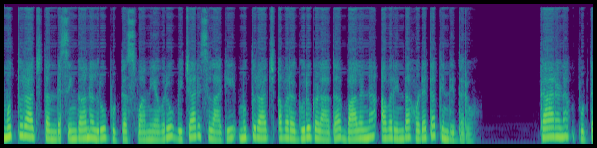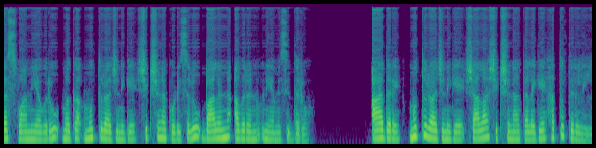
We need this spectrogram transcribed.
ಮುತ್ತುರಾಜ್ ತಂದೆ ಸಿಂಗಾನಲೂರು ಪುಟ್ಟಸ್ವಾಮಿಯವರು ವಿಚಾರಿಸಲಾಗಿ ಮುತ್ತುರಾಜ್ ಅವರ ಗುರುಗಳಾದ ಬಾಲಣ್ಣ ಅವರಿಂದ ಹೊಡೆತ ತಿಂದಿದ್ದರು. ಕಾರಣ ಪುಟ್ಟಸ್ವಾಮಿಯವರು ಮಗ ಮುತ್ತುರಾಜನಿಗೆ ಶಿಕ್ಷಣ ಕೊಡಿಸಲು ಬಾಲಣ್ಣ ಅವರನ್ನು ನಿಯಮಿಸಿದ್ದರು. ಆದರೆ ಮುತ್ತುರಾಜನಿಗೆ ಶಾಲಾ ಶಿಕ್ಷಣ ತಲೆಗೆ ಹತ್ತುತ್ತಿರಲಿಲ್ಲ.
